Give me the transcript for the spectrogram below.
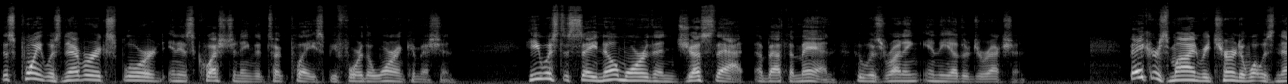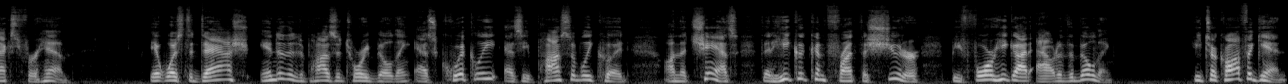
This point was never explored in his questioning that took place before the Warren Commission. He was to say no more than just that about the man who was running in the other direction. Baker's mind returned to what was next for him. It was to dash into the depository building as quickly as he possibly could on the chance that he could confront the shooter before he got out of the building. He took off again.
